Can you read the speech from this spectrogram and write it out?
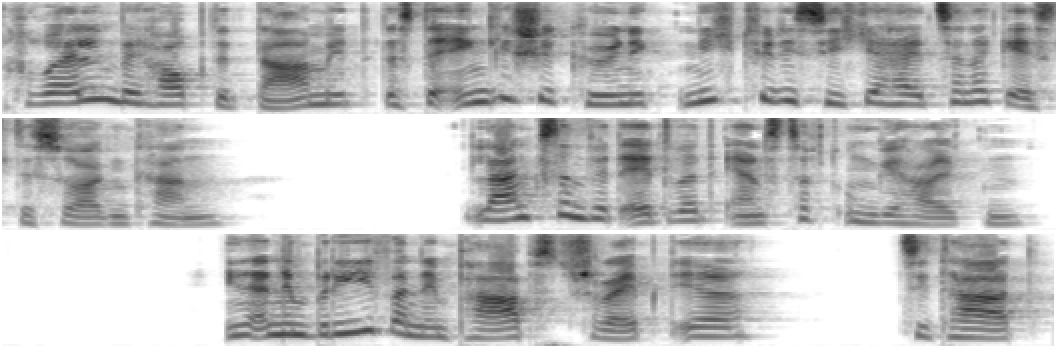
Llewellyn behauptet damit, dass der englische König nicht für die Sicherheit seiner Gäste sorgen kann. Langsam wird Edward ernsthaft umgehalten. In einem Brief an den Papst schreibt er, Zitat,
